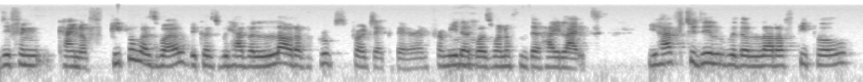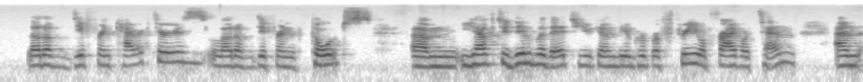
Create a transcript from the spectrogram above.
different kind of people as well because we have a lot of groups project there. And for me mm-hmm. that was one of the highlights. You have to deal with a lot of people a lot of different characters a lot of different thoughts. Um, you have to deal with it. You can be a group of three or five or ten. And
